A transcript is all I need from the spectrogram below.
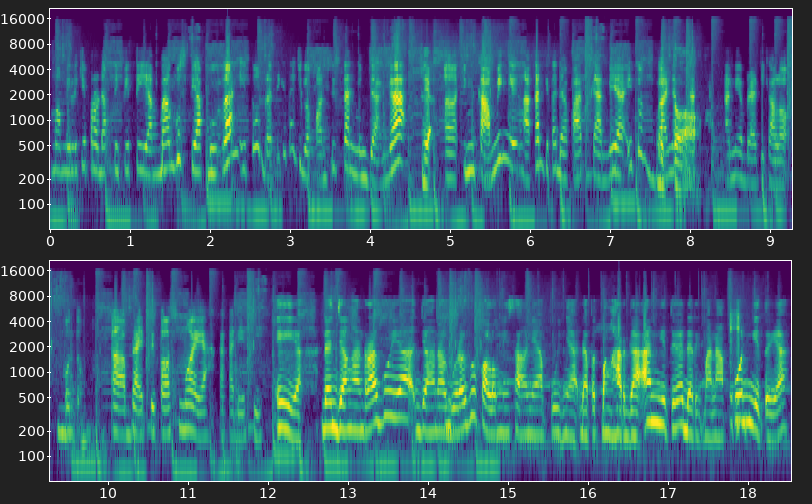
memiliki productivity yang bagus tiap bulan itu berarti kita juga konsisten menjaga Ya. eh, incoming yang akan kita dapatkan ya itu banyak Betul. catatannya berarti kalau Hmm. untuk uh, bright people semua ya kakak Desi. Iya, dan jangan ragu ya, jangan ragu-ragu kalau misalnya punya dapat penghargaan gitu ya dari mana pun gitu ya,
